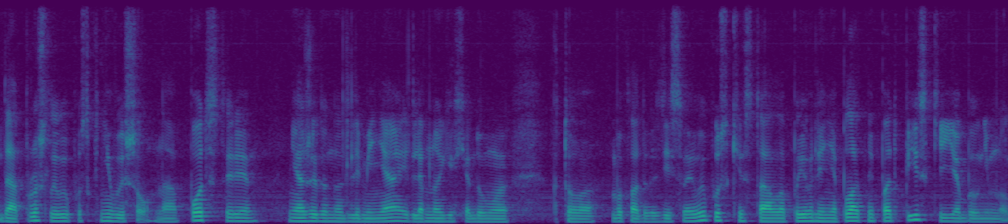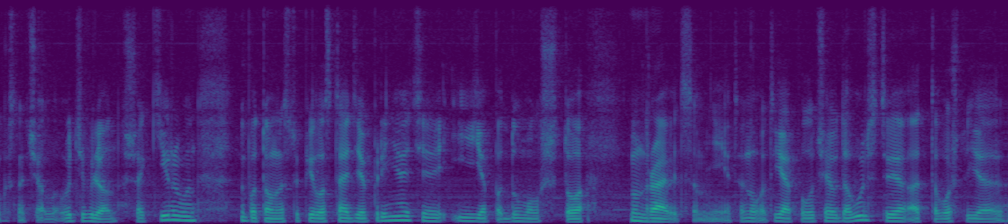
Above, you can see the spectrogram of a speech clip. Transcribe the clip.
Да, прошлый выпуск не вышел на подстере, неожиданно для меня и для многих, я думаю, кто выкладывает здесь свои выпуски, стало появление платной подписки. Я был немного сначала удивлен, шокирован, но потом наступила стадия принятия, и я подумал, что ну, нравится мне это. Ну, вот я получаю удовольствие от того, что я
